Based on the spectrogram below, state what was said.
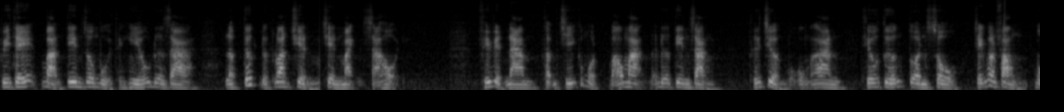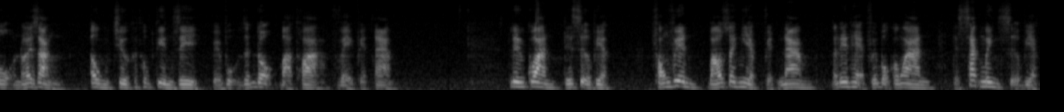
Vì thế bản tin do Bùi Thanh Hiếu đưa ra lập tức được loan truyền trên mạng xã hội. Phía Việt Nam thậm chí có một báo mạng đã đưa tin rằng Thứ trưởng Bộ Công an Thiếu tướng Tuần Sô, tránh văn phòng Bộ nói rằng ông chưa có thông tin gì về vụ dẫn độ bà Thoa về Việt Nam. Liên quan đến sự việc, phóng viên báo Doanh nghiệp Việt Nam đã liên hệ với Bộ Công an để xác minh sự việc.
